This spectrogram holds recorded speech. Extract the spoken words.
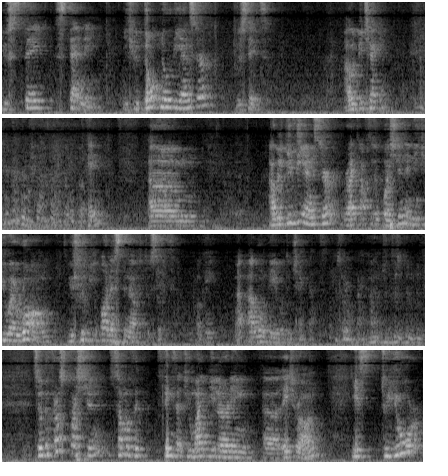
you stay standing. If you don't know the answer, you sit. I will be checking. Okay? Um, I will give the answer right after the question, and if you are wrong, you should be honest enough to sit. Okay? I, I won't be able to check that. So, so the first question, some of the things that you might be learning uh, later on, is to your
